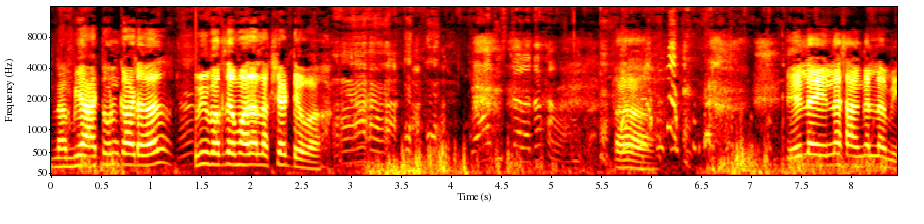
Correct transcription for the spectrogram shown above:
ना मी आठवण काढल. तुम्ही फक्त मला लक्षात ठेवा. हा. याला यांना सांगाल ना मी.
